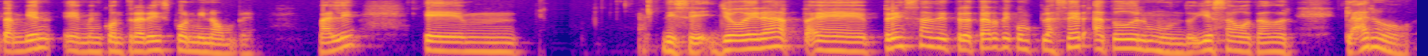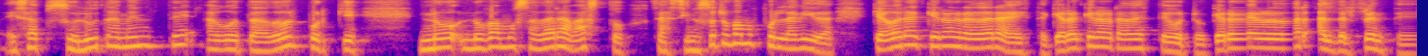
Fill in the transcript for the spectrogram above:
También eh, me encontraréis por mi nombre, ¿vale? Em, Dice, yo era eh, presa de tratar de complacer a todo el mundo y es agotador. Claro, es absolutamente agotador porque no, no vamos a dar abasto. O sea, si nosotros vamos por la vida, que ahora quiero agradar a este, que ahora quiero agradar a este otro, que ahora quiero agradar al del frente,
